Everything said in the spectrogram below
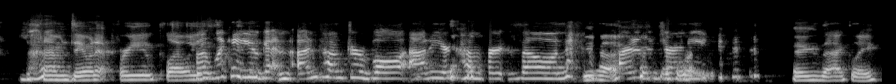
but I'm doing it for you, Chloe. But look at you getting uncomfortable, out of your comfort zone. Yeah. Part of the journey. exactly.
